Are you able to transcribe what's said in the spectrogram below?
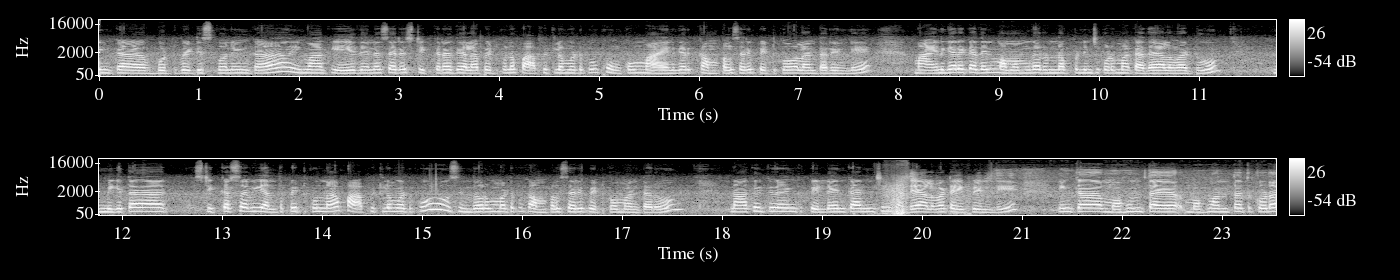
ఇంకా బొట్టు పెట్టేసుకొని ఇంకా మాకు ఏదైనా సరే స్టిక్కర్ అది ఎలా పెట్టుకున్న పాపిట్ల మటుకు కుంకుమ మా ఆయన గారికి కంపల్సరీ పెట్టుకోవాలంటారండి. మా ఆయన గారే కదండి మా అమ్మమ్మ గారు ఉన్నప్పటి నుంచి కూడా మాకు అదే అలవాటు. మిగతా స్టిక్కర్స్ అవి ఎంత పెట్టుకున్నా పాపిట్లో మటుకు సింధూరం మటుకు కంపల్సరీ పెట్టుకోమంటారు. నాకు ఇక ఇంక పెళ్ళైన కాడి నుంచి ఇంక అదే అలవాటు అయిపోయింది ఇంకా మొహం తయ మొహం అంతా కూడా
